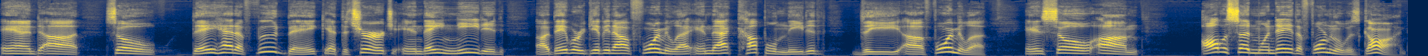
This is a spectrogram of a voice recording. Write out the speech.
and uh, so they had a food bank at the church, and they needed uh, they were giving out formula, and that couple needed the uh, formula, and so um, all of a sudden one day the formula was gone,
